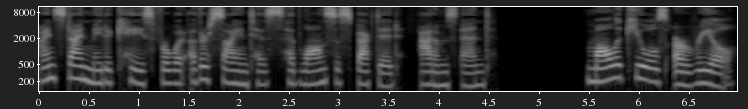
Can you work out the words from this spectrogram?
Einstein made a case for what other scientists had long suspected atoms and molecules are real.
